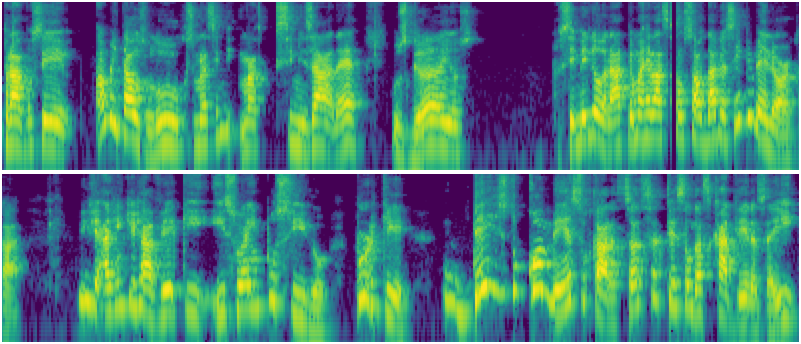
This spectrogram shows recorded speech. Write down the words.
para você aumentar os lucros, maximizar, né, os ganhos, você melhorar, ter uma relação saudável é sempre melhor, cara. E a gente já vê que isso é impossível. Por quê? Desde o começo, cara, só essa questão das cadeiras aí,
